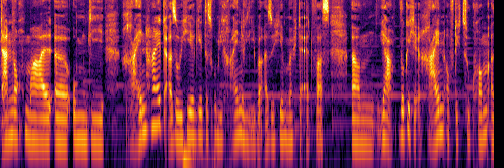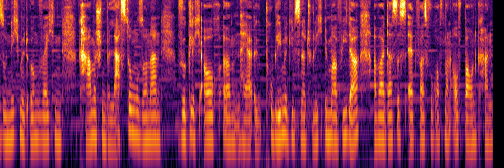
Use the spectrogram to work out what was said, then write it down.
dann nochmal äh, um die Reinheit. Also hier geht es um die reine Liebe. Also hier möchte etwas, ähm, ja, wirklich rein auf dich zukommen. Also nicht mit irgendwelchen karmischen Belastungen, sondern wirklich auch, ähm, naja, Probleme gibt es natürlich immer wieder, aber das ist etwas, worauf man aufbauen kann.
